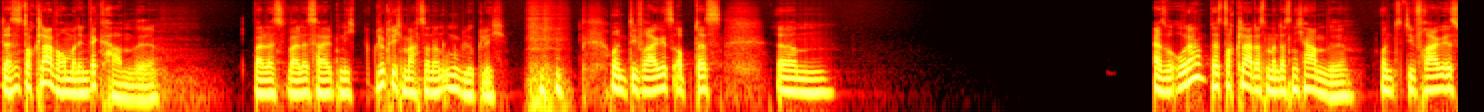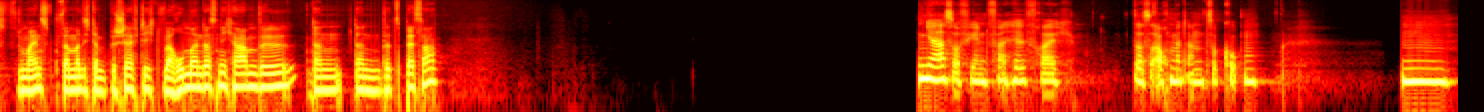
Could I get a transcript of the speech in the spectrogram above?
das ist doch klar, warum man den weghaben will. Weil es, weil es halt nicht glücklich macht, sondern unglücklich. und die Frage ist, ob das ähm, also, oder? Das ist doch klar, dass man das nicht haben will. Und die Frage ist, du meinst, wenn man sich damit beschäftigt, warum man das nicht haben will, dann, dann wird es besser? Ja, ist auf jeden Fall hilfreich, das auch mit anzugucken. Mhm.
